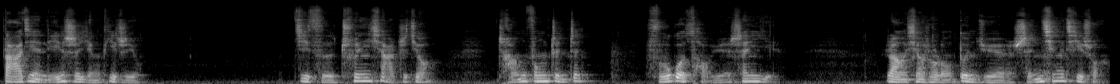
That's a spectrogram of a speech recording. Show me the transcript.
搭建临时营地之用。即此春夏之交，长风阵阵，拂过草原山野，让项少龙顿觉神清气爽。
